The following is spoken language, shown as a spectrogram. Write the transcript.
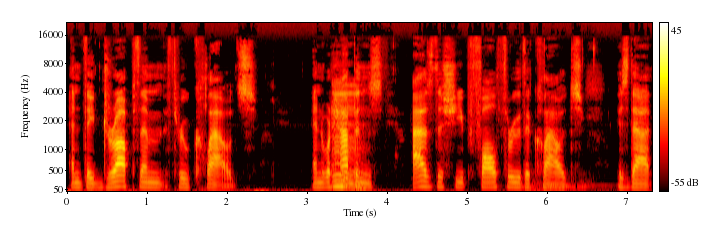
and they drop them through clouds. And what Mm. happens as the sheep fall through the clouds is that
